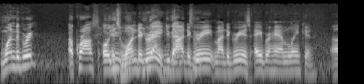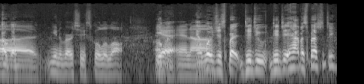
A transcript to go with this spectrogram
one degree across, or It's you, one you- you degree. got- you got my two? degree. My degree is Abraham Lincoln uh, University School of Law. Okay. Yeah, and, uh, what was your spe- did you did you have a specialty?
